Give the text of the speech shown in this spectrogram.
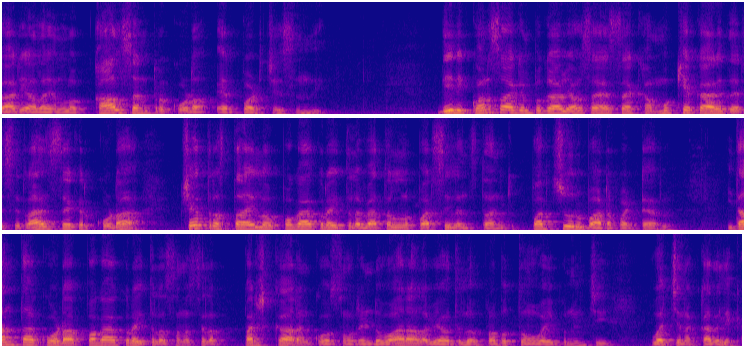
కార్యాలయంలో కాల్ సెంటర్ కూడా ఏర్పాటు చేసింది. దీని కొనసాగింపుగా వ్యవసాయ శాఖ ముఖ్య కార్యదర్శి రాజశేఖర్ కూడా క్షేత్రస్థాయిలో పొగాకు రైతుల వేతలను పరిశీలించడానికి పర్చూరు బాట పట్టారు. ఇదంతా కూడా పొగాకు రైతుల సమస్యల పరిష్కారం కోసం రెండు వారాల వ్యవధిలో ప్రభుత్వం వైపు నుంచి వచ్చిన కదలిక.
